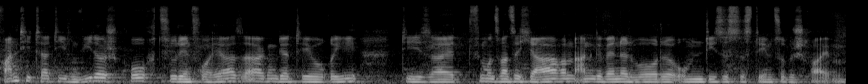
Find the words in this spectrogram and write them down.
quantitativen Widerspruch zu den Vorhersagen der Theorie, die seit 25 Jahren angewendet wurde, um dieses System zu beschreiben.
